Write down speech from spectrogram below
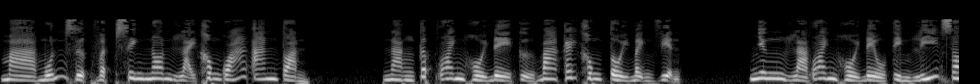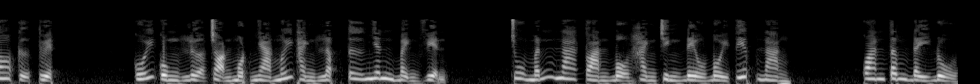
Mà muốn dược vật sinh non lại không quá an toàn. Nàng cấp oanh hồi để cử ba cách không tồi bệnh viện. Nhưng là oanh hồi đều tìm lý do cử tuyệt. cuối cùng lựa chọn một nhà mới thành lập tư nhân bệnh viện, chu mẫn na toàn bộ hành trình đều bồi tiếp nàng, quan tâm đầy đủ,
